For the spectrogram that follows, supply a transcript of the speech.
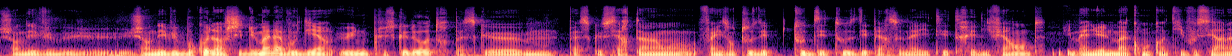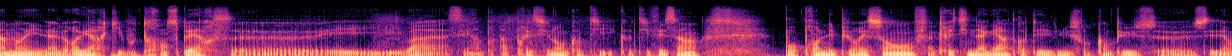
j'en ai vu, j'en ai vu beaucoup. Alors j'ai du mal à vous dire une plus que d'autres parce que parce que certains, ont- enfin, ils ont tous des, toutes et tous des personnalités très différentes. Emmanuel Macron, quand il vous serre la main, il a le regard qui vous transperce euh, et il- voilà, c'est imp- impressionnant quand il quand il fait ça. Pour prendre les plus récents, enfin Christine Lagarde quand elle est venue sur le campus, euh, c'est un,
